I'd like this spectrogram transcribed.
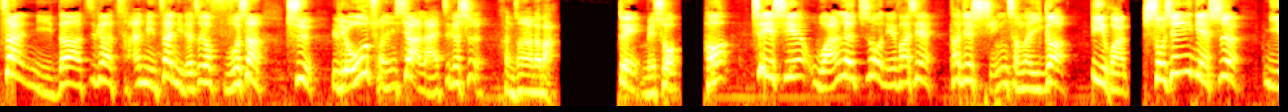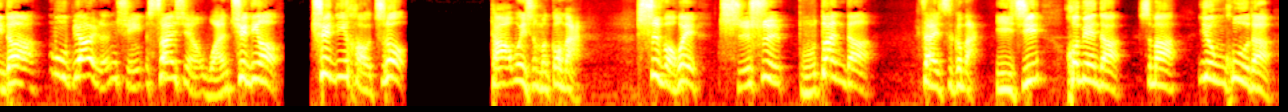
在你的这个产品，在你的这个服务上去留存下来？这个是很重要的吧？对，没错。好，这些完了之后，你会发现它就形成了一个闭环。首先一点是。你的目标人群筛选完，确定好，确定好之后，他为什么购买？是否会持续不断的再次购买？以及后面的什么用户的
